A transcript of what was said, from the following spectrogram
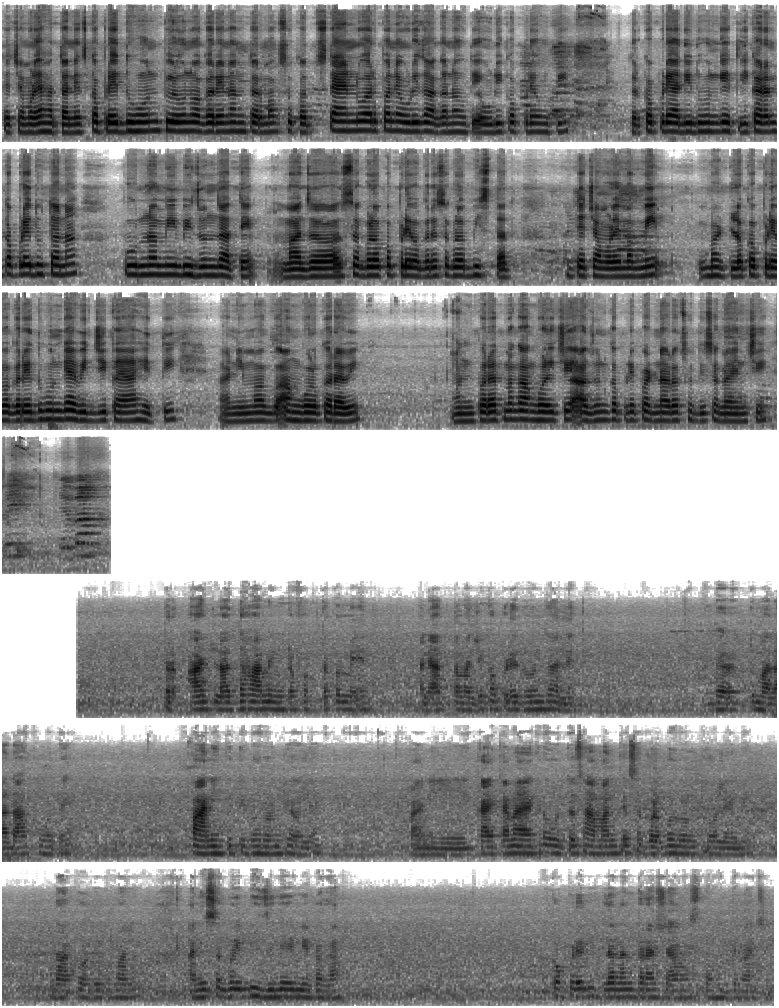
त्याच्यामुळे हातानेच कपडे धुवून पिळून वगैरे नंतर मग सुकत. स्टँडवर पण एवढी जागा नव्हती एवढी कपडे होती. तर कपडे आधी धुवून घेतली. कारण कपडे धुताना पूर्ण मी भिजून जाते. माझं सगळं कपडे वगैरे सगळं भिजतात. त्याच्यामुळे मग मी म्हटलं कपडे वगैरे धुवून घ्यावीत जी काय आहेत ती. आणि मग आंघोळ करावी. आणि परत मग आंघोळीची अजून कपडे पडणारच होती सगळ्यांची. आठला दहा मिनटं फक्त कमी आहेत. आणि आत्ता माझे कपडे धुवून झाले तर तुम्हाला दाखवते. पाणी किती भरून ठेवले आणि काय काय माझ्याकडे होतं सामान ते सगळं भरून ठेवलं आहे मी. दाखवते तुम्हाला. आणि सगळी भिजली आहे मी बघा. कपडे धुतल्यानंतर अशी अवस्था होते माझी.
